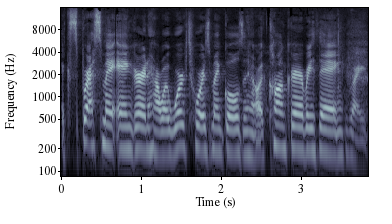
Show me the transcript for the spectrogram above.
express my anger and how I work towards my goals and how I conquer everything?" Right.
